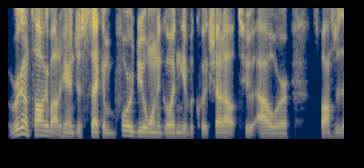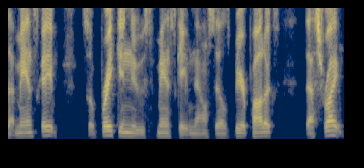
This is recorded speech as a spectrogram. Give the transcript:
We're going to talk about it here in just a second. Before we do, I want to go ahead and give a quick shout out to our sponsors at Manscaped. So, breaking news Manscaped now sells beard products. That's right.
